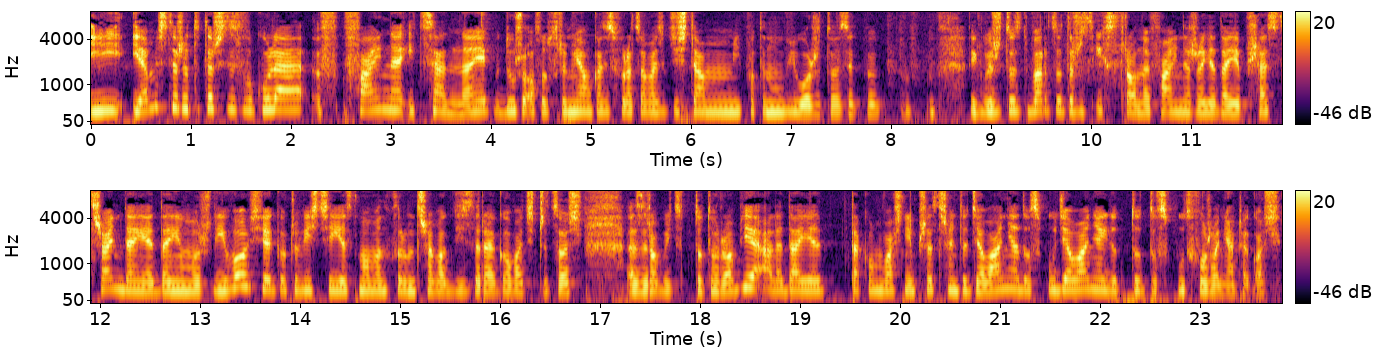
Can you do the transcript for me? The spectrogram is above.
i ja myślę, że to też jest w ogóle fajne i cenne. Jakby dużo osób, z którymi miałam okazję współpracować, gdzieś tam mi potem mówiło, że to jest jakby, jakby że to jest bardzo też z ich strony fajne, że ja daję przestrzeń, daję, daję możliwość. Jak oczywiście jest moment, w którym trzeba gdzieś zareagować czy coś zrobić, to to robię, ale daję taką właśnie przestrzeń do działania, do współdziałania i do, do, do współtworzenia czegoś.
